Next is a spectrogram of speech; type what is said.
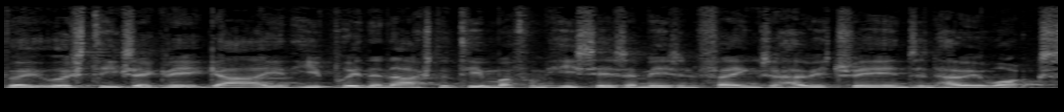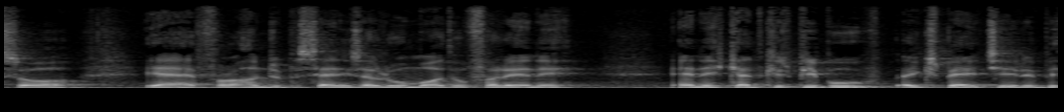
like Lustig's a great guy, and he played in the national team with him. He says amazing things of how he trains and how he works. So yeah, for 100%, he's a role model for any any kid because people expect you to be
